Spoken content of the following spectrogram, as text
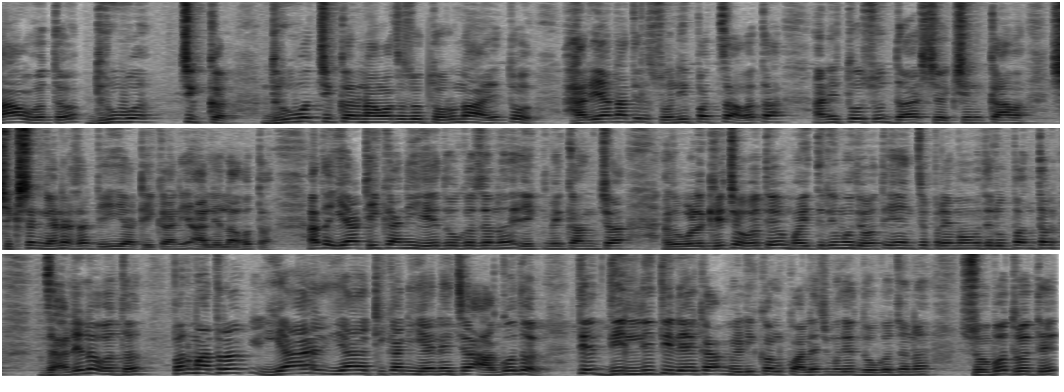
नाव होतं ध्रुव चिक्कर. ध्रुव चिक्कर नावाचा जो तरुण आहे तो हरियाणातील सोनीपतचा होता आणि तो सुद्धा शैक्षणिक काम शिक्षण घेण्यासाठी या ठिकाणी आलेला होता. आता या ठिकाणी हे दोघं जण एकमेकांच्या ओळखीचे होते मैत्रीमध्ये होते यांचे प्रेमामध्ये रूपांतर झालेलं होतं. पण मात्र या या ठिकाणी येण्याच्या अगोदर ते दिल्लीतील एका मेडिकल कॉलेजमध्ये दोघं जण सोबत होते.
